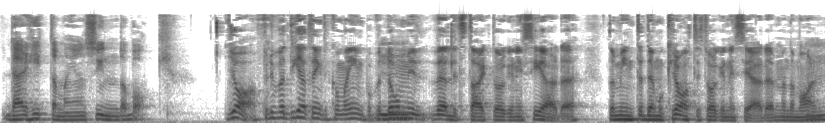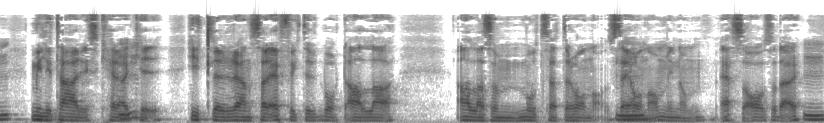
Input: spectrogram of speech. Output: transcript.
där hittar man ju en syndabock. Ja, för det var det jag tänkte komma in på. För Mm. de är väldigt starkt organiserade. De är inte demokratiskt organiserade, men de har en Mm. militärisk hierarki. Hitler rensar effektivt bort alla, alla som motsätter honom, sig Mm. honom inom SA och sådär. Mm.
